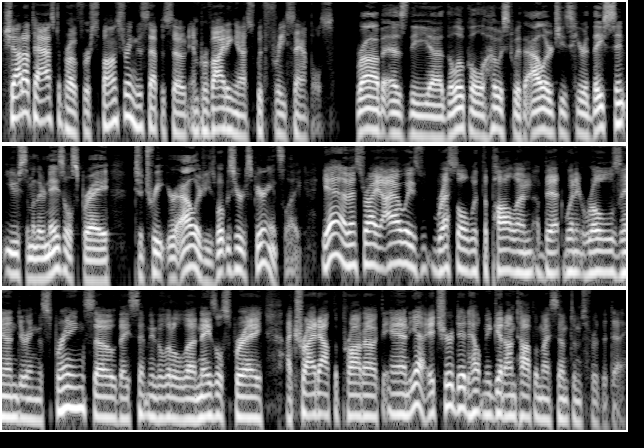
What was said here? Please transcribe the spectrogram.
Shout out to Astepro for sponsoring this episode and providing us with free samples. Rob, as the uh, the local host with allergies here, they sent you some of their nasal spray to treat your allergies. What was your experience like? Yeah, that's right. I always wrestle with the pollen a bit when it rolls in during the spring. So they sent me the little uh, nasal spray. I tried out the product, and yeah, it sure did help me get on top of my symptoms for the day.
